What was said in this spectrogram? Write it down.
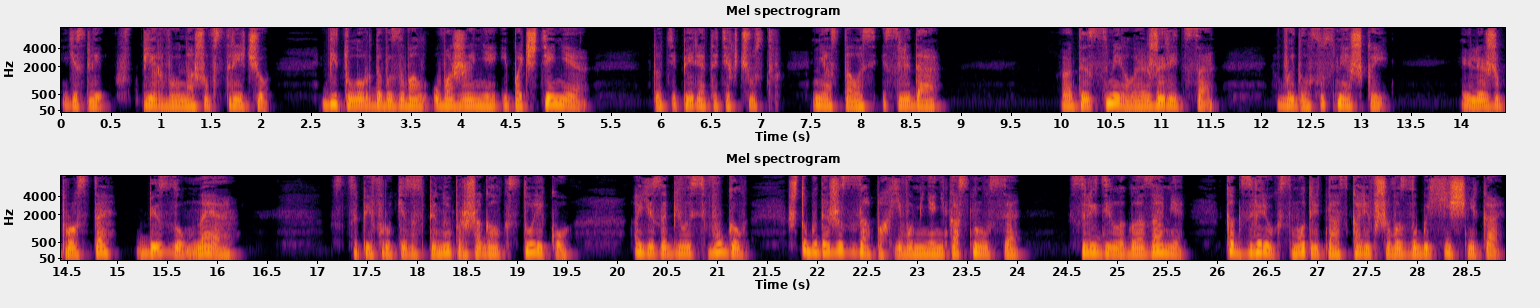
Если в первую нашу встречу вид лорда вызывал уважение и почтение, то теперь от этих чувств не осталось и следа. «А ты смелая жрица», — выдал с усмешкой. «Или же просто безумная». Сцепив руки за спиной, прошагал к столику, а я забилась в угол, чтобы даже запах его меня не коснулся. Следила глазами, как зверек смотрит на оскалившего зубы хищника.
